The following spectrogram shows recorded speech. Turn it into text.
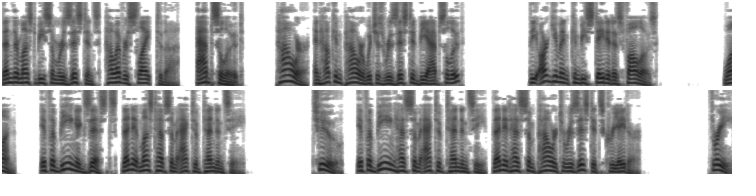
then there must be some resistance, however slight, to the absolute power, and how can power which is resisted be absolute? The argument can be stated as follows 1. If a being exists, then it must have some active tendency. 2. If a being has some active tendency, then it has some power to resist its creator. 3.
